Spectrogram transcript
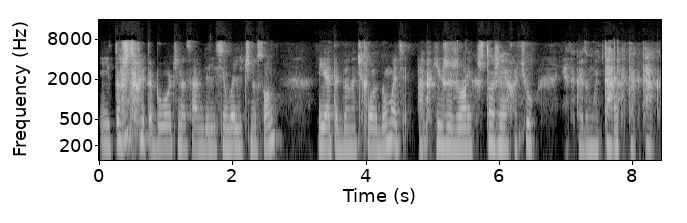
И то, что это был очень, на самом деле, символичный сон. И я тогда начала думать, о каких же желаниях, что же я хочу. Я такая думаю, так, так, так,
